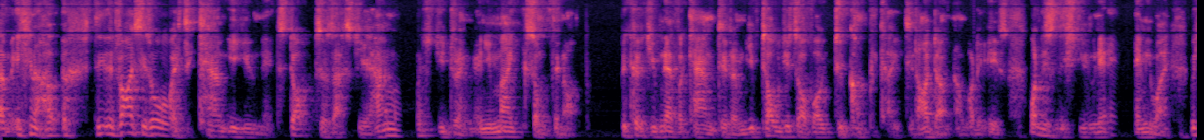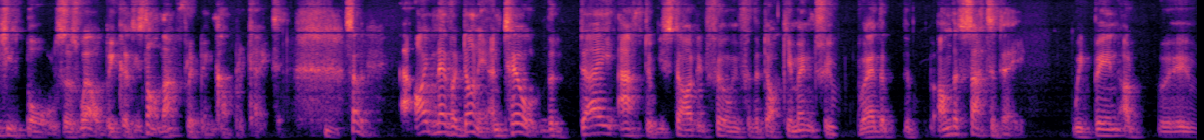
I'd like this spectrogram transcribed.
I mean, you know, the advice is always to count your units. Doctors ask you how much do you drink, and you make something up because you've never counted them. You've told yourself, "Oh, too complicated. I don't know what it is. What is this unit anyway?" Which is balls as well because it's not that flipping complicated. Hmm. So I'd never done it until the day after we started filming for the documentary, where the, the on the Saturday we'd been uh, we-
